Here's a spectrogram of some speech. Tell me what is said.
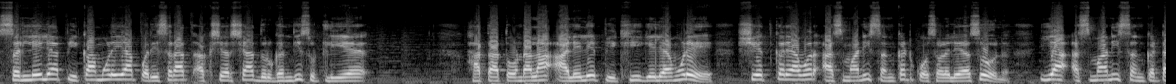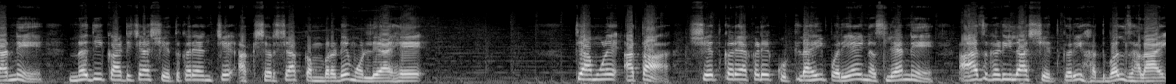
सडलेल्या पिकामुळे या परिसरात अक्षरशः दुर्गंधी सुटली आहे हातातोंडाला आलेले पीकही गेल्यामुळे शेतकऱ्यावर आसमानी संकट कोसळले असून या आसमानी संकटाने नदीकाठच्या शेतकऱ्यांचे अक्षरशः कंबरडे मोडले आहे. त्यामुळे आता शेतकऱ्याकडे कुठलाही पर्याय नसल्याने आज घडीला शेतकरी हतबल झालाय.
